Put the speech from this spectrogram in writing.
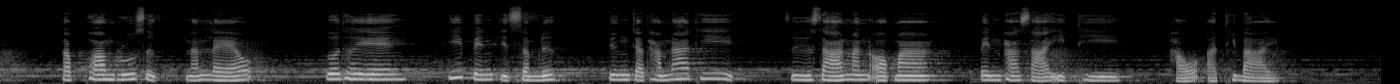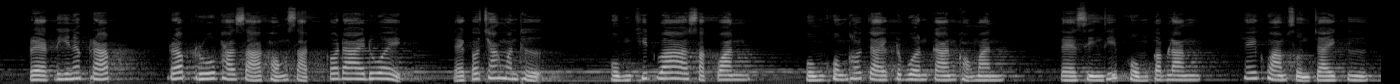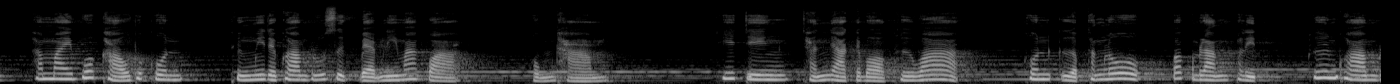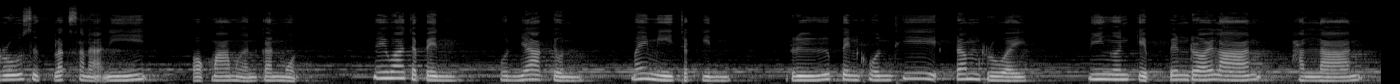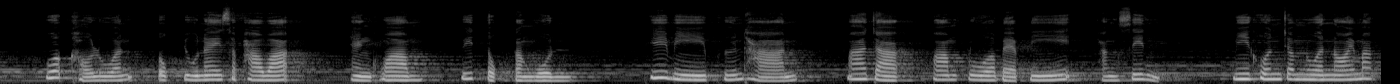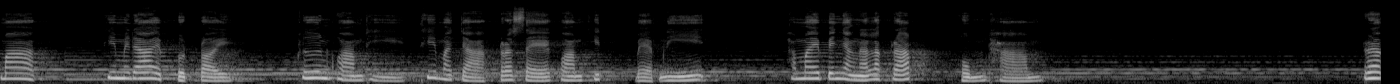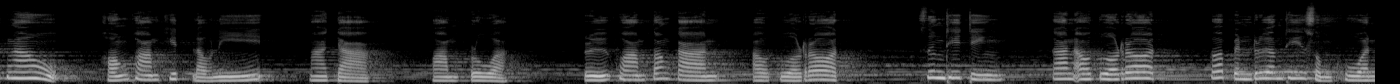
กับความรู้สึกนั้นแล้ว ตัวเธอเองที่เป็นจิตสำนึกจึงจะทำหน้าที่สื่อสารมันออกมาเป็นภาษาอีกที เขาอธิบาย แปลกดีนะครับ รับรู้ภาษาของสัตว์ก็ได้ด้วย แต่ก็ช่างมันเถอะ ผมคิดว่าสักวัน ผมคงเข้าใจกระบวนการของมัน แต่สิ่งที่ผมกำลังให้ความสนใจคือทำไมพวกเขาทุกคนถึงมีแต่ความรู้สึกแบบนี้มากกว่า ผมถาม ที่จริงฉันอยากจะบอกเธอว่า คนเกือบทั้งโลกก็กำลังผลิตคลื่นความรู้สึกลักษณะนี้ ออกมาเหมือนกันหมด ไม่ว่าจะเป็นคนยากจนไม่มีจะกิน หรือเป็นคนที่ร่ำรวย มีเงินเก็บเป็นร้อยล้าน พันล้าน พวกเขาล้วนตกอยู่ในสภาวะ แห่งความวิตกกังวล ที่มีพื้นฐานมาจากความกลัวแบบนี้ทั้งสิ้น มีคนจำนวนน้อยมาก ๆ ที่ไม่ได้ปลดปล่อย คลื่นความถี่ที่มาจากกระแสความคิดแบบนี้ทำไมเป็นอย่างนั้นล่ะครับ ผมถาม รากเหง้าของความคิดเหล่านี้ มาจากความกลัว หรือความต้องการเอาตัวรอด ซึ่งที่จริงการเอาตัวรอดก็เป็นเรื่องที่สมควร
